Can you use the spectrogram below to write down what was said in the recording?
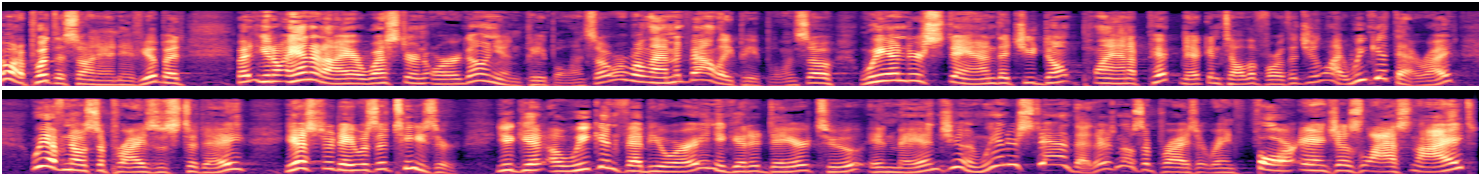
don't want to put this on any of you, but, but you know, Ann and I are Western Oregonian people, and so we're Willamette Valley people. And so we understand that you don't plan a picnic until the 4th of July. We get that, right? We have no surprises today. Yesterday was a teaser. You get a week in February and you get a day or two in May and June. We understand that. There's no surprise it rained four inches last night.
